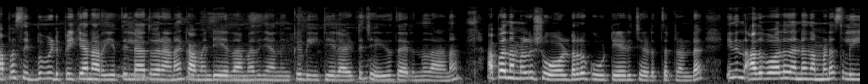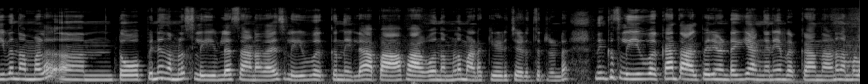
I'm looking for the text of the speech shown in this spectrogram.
അപ്പോൾ സിബ് പിടിപ്പിക്കാൻ അറിയത്തില്ലാത്തവരാണ് കമന്റ് ചെയ്താൽ മതി ഞാൻ നിങ്ങൾക്ക് ഡീറ്റെയിൽ ആയിട്ട് ചെയ്ത് തരുന്നതാണ്. അപ്പോൾ നമ്മൾ ഷോൾഡർ കൂട്ടിയടിച്ചെടുത്തിട്ടുണ്ട്. ഇനി അതുപോലെ തന്നെ നമ്മുടെ സ്ലീവ് നമ്മൾ ടോപ്പിന് നമ്മൾ സ്ലീവ്ലെസ് ആണ് അതായത് സ്ലീവ് വെക്കുന്നില്ല. അപ്പോൾ ആ ഭാഗവും നമ്മൾ മടക്കിയടിച്ചെടുത്തിട്ടുണ്ട്. നിങ്ങൾക്ക് സ്ലീവ് വെക്കാൻ താല്പര്യം ഉണ്ടെങ്കിൽ അങ്ങനെയും വെക്കാമെന്നാണ് നമ്മൾ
